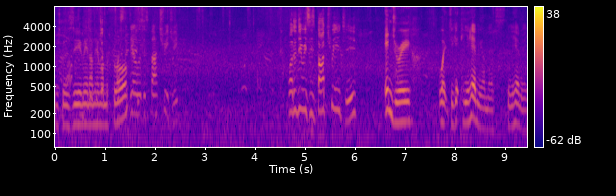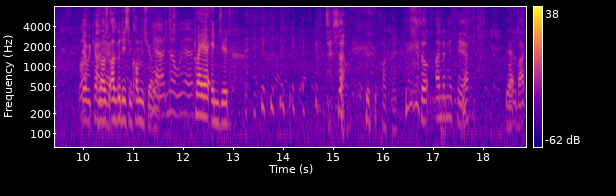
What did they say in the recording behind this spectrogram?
just going to zoom in on him on the floor. What's the deal with this battery, G? What to do with his battery, G? Injury. Wait, do you get? Can you hear me on this? Can you hear me? What? Yeah, we can. I was, yeah. I was going to do some commentary on Yeah, it. no, yeah. Player injured. so, fuck me. So underneath here, Yeah. at the back,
